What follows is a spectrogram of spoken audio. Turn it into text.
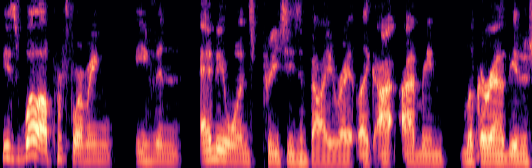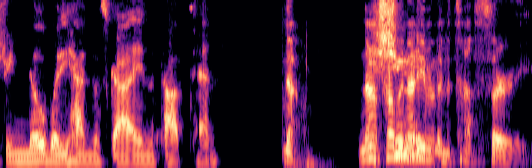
he's well outperforming even anyone's preseason value, right? Like I, I mean, look around the industry, nobody had this guy in the top ten. No, not he's probably shooting, not even in the top thirty.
